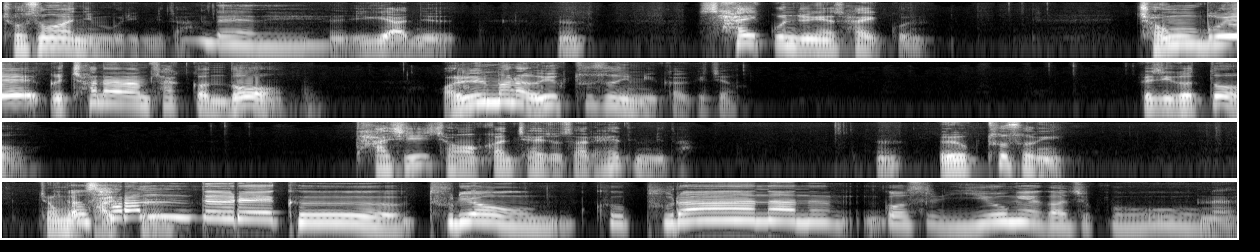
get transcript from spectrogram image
조성한 인물입니다. 네. 네. 예, 이게 아주 어? 사기꾼 중에 사기꾼. 정부의 그 천안함 사건도 얼마나 의혹투성입니까, 그죠? 그래서 이것도 다시 정확한 재조사를 해야 됩니다. 어? 의혹투성이. 정부 그러니까 사람들의 그 두려움, 그 불안하는 것을 이용해 가지고 네,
